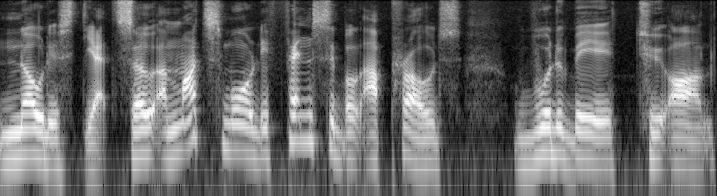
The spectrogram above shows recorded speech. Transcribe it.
noticed yet. So a much more defensible approach would be to um,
